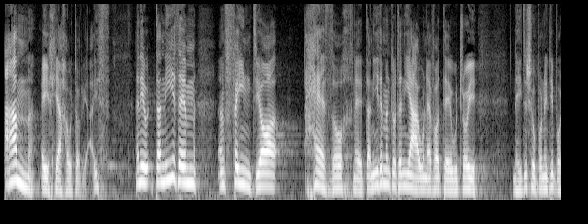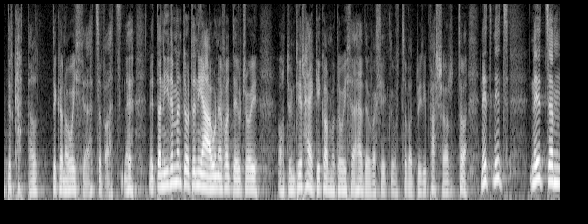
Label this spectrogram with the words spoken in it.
am eich iachawdwriaeth. Hynny yw, da ni ddim yn ffeindio heddwch neu da ni ddim yn dod yn iawn efo Dyw drwy wneud yn siŵr bod ni wedi bod i'r capel digon o weithiau, tyfod. Neu, neu da ni ddim yn dod yn iawn efo Dyw drwy, o, dwi'n di rhegu gormod o weithiau heddiw, felly, tyfod, dwi wedi pasio'r, tyfod. Nid, nid, nid um,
